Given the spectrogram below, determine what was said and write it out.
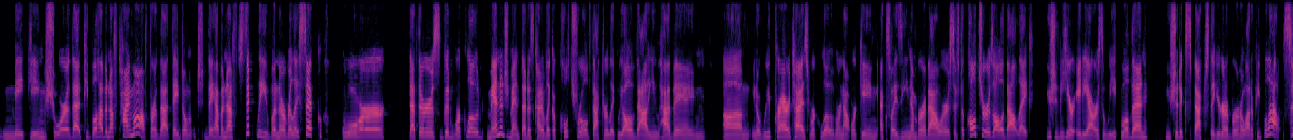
making sure that people have enough time off or that they don't they have enough sick leave when they're really sick or that there's good workload management that is kind of like a cultural factor like we all value having um you know reprioritize workload. We're not working xyz number of hours. If the culture is all about like you should be here 80 hours a week well then you should expect that you're going to burn a lot of people out. So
